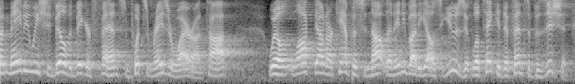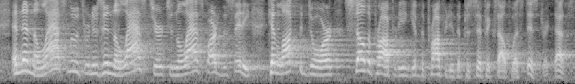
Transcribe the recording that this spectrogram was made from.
But maybe we should build a bigger fence and put some razor wire on top. We'll lock down our campus and not let anybody else use it. We'll take a defensive position. And then the last Lutheran who's in the last church in the last part of the city can lock the door, sell the property, and give the property to the Pacific Southwest District. That's,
